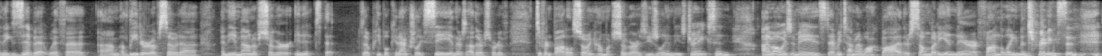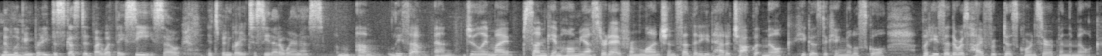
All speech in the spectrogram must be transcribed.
an exhibit with a, um, a liter of soda and the amount of sugar in it that so people can actually see. And there's other sort of different bottles showing how much sugar is usually in these drinks. And I'm always amazed every time I walk by, there's somebody in there fondling the drinks and, and mm. looking pretty disgusted by what they see. So it's been great to see that awareness. Um, um, Lisa and Julie, my son came home yesterday from lunch and said that he'd had a chocolate milk. He goes to King Middle School, but he said there was high fructose corn syrup in the milk.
